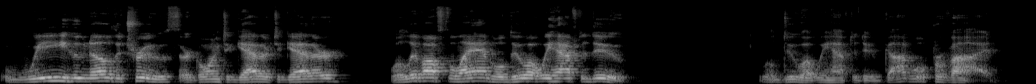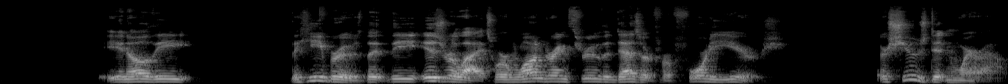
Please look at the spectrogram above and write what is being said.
We who know the truth are going to gather together. We'll live off the land. We'll do what we have to do. We'll do what we have to do. God will provide. You know, the the Hebrews, the, the Israelites were wandering through the desert for 40 years. Their shoes didn't wear out.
